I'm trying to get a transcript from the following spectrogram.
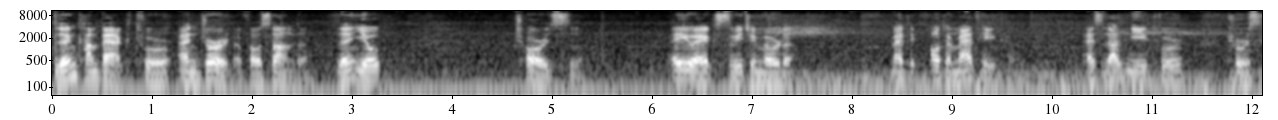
Then come back to Android for sound. Then you choice AUX switching mode automatic as that need to choose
